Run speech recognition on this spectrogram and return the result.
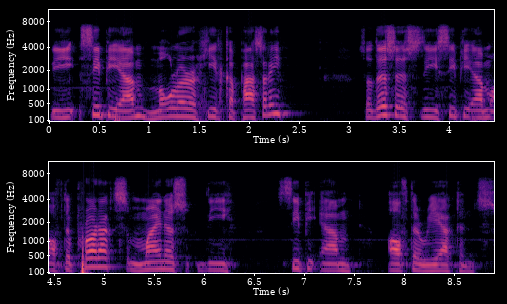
the CPM, molar heat capacity. So this is the CPM of the products minus the CPM of the reactants.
